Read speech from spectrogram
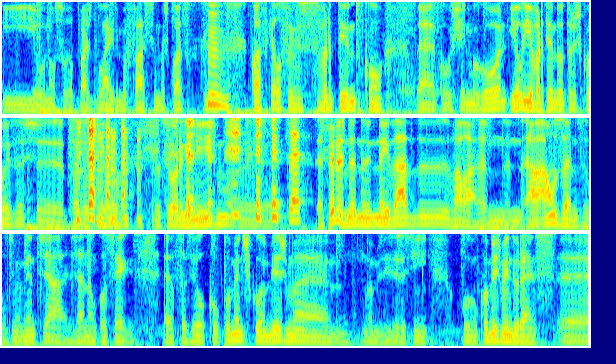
e eu não sou rapaz de lágrima fácil, mas quase que, quase que ela foi se vertendo com, ah, com o Shane McGowan. Ele ia vertendo outras coisas eh, para, o seu, para o seu organismo. eh, Exato. Apenas na, na- na idade, vá lá, há, há uns anos, ultimamente já, já não consegue eh, fazê-lo, pelo menos com a mesma, vamos dizer assim, com, com a mesma endurance. Eh,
